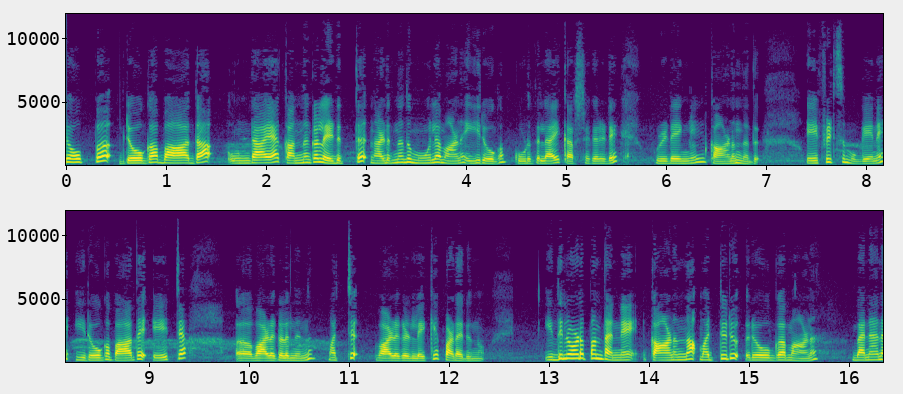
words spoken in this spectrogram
ടോപ്പ് രോഗബാധ ഉണ്ടായ കന്നുകൾ എടുത്ത് നടുന്നത് മൂലമാണ് ഈ രോഗം കൂടുതലായി കർഷകരുടെ പുഴയിടങ്ങളിൽ കാണുന്നത്. ഏഫിഡ്സ് മുഖേന ഈ രോഗബാധ ഏറ്റ വാഴകളിൽ നിന്നും മറ്റ് വാഴകളിലേക്ക് പടരുന്നു. ഇതിനോടൊപ്പം തന്നെ കാണുന്ന മറ്റൊരു രോഗമാണ് ബനാന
